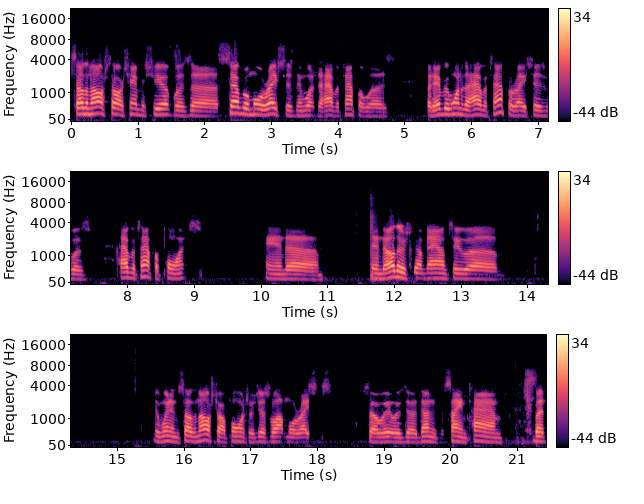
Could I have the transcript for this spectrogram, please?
Southern All Star Championship was uh, several more races than what the Have Tampa was, but every one of the Have Tampa races was Have Tampa points, and uh, then the others come down to uh, the winning Southern All Star points was just a lot more races. So it was uh, done at the same time. But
